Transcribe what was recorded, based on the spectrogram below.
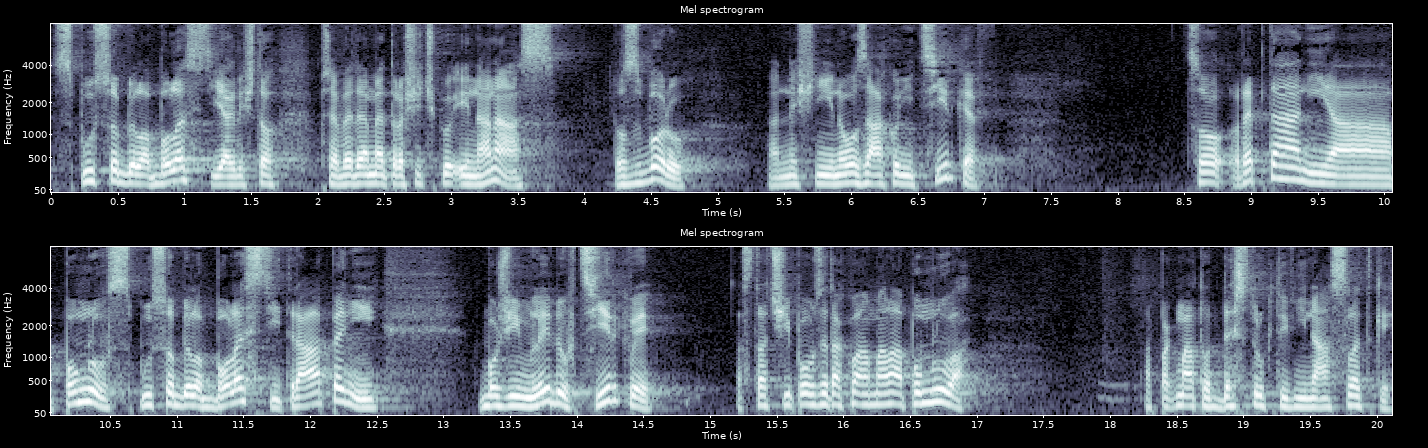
způsobilo bolesti, a když to převedeme trošičku i na nás, do sboru, na dnešní novozákonní církev, co reptání a pomluv způsobilo bolestí, trápení božím lidu, v církvi, a stačí pouze taková malá pomluva. A pak má to destruktivní následky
